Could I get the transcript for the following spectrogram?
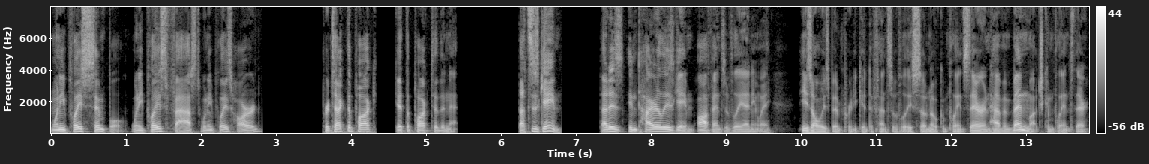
When he plays simple, when he plays fast, when he plays hard, protect the puck, get the puck to the net. That's his game. That is entirely his game, offensively anyway. He's always been pretty good defensively, so no complaints there and haven't been much complaints there.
